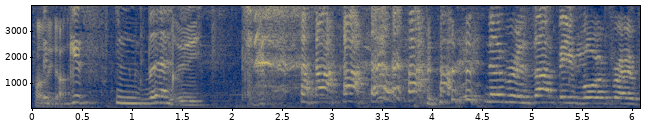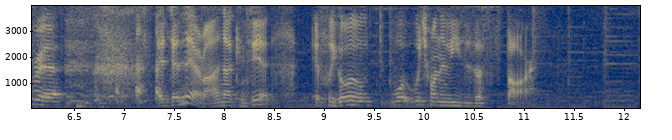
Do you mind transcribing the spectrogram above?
What have we got? Gusnb- Never has that been more appropriate. It's in there, man. I can see it. If we go, wh- which one of these is a star?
